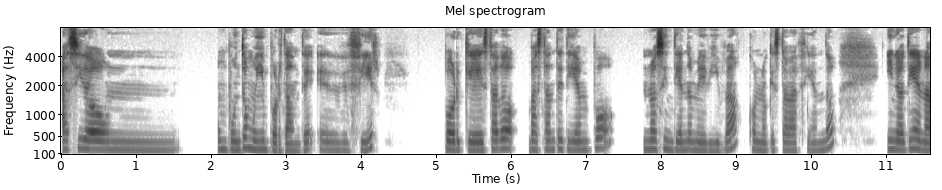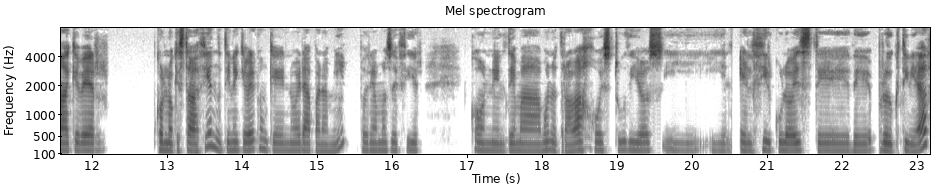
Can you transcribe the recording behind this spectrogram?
ha sido un, un punto muy importante, es decir, porque he estado bastante tiempo no sintiéndome viva con lo que estaba haciendo y no tiene nada que ver con lo que estaba haciendo, tiene que ver con que no era para mí, podríamos decir, con el tema, bueno, trabajo, estudios y, el, el, círculo este de productividad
